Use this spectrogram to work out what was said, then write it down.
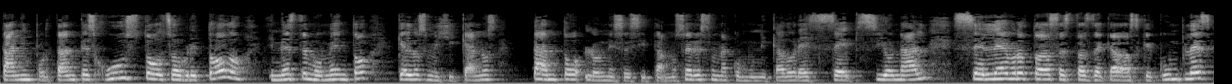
tan importantes, justo sobre todo en este momento que los mexicanos tanto lo necesitamos. Eres una comunicadora excepcional. Celebro todas estas décadas que cumples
